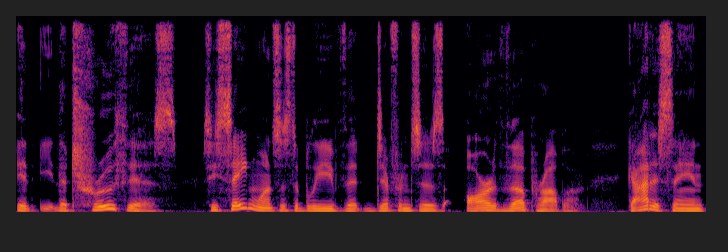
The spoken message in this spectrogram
It the truth is see satan wants us to believe that differences are the problem. God is saying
